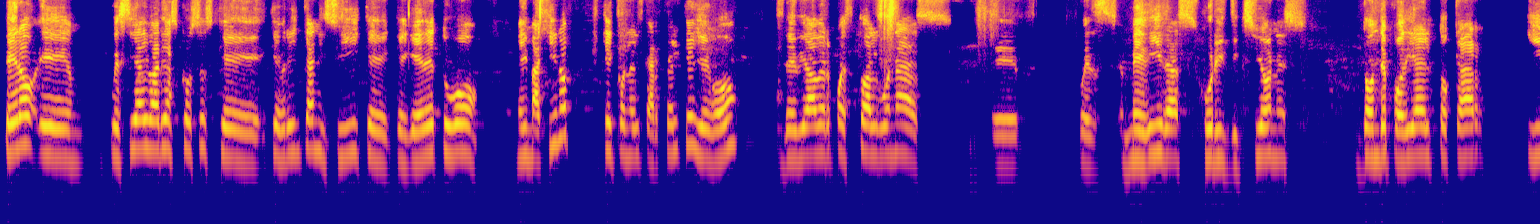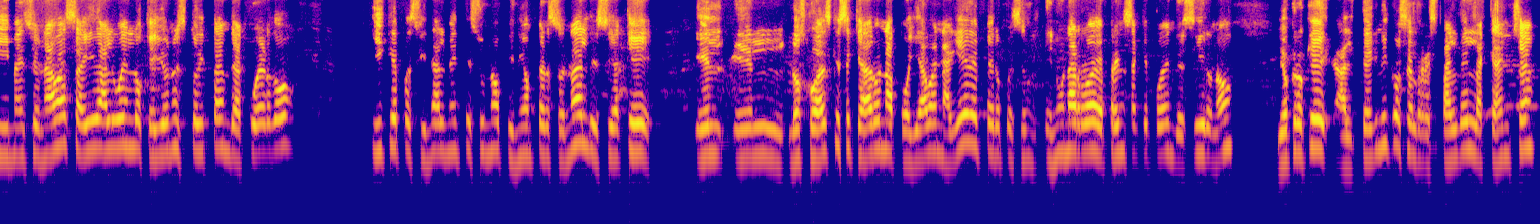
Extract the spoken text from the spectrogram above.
pero eh, pues sí hay varias cosas que, que brincan y sí, que, que Guede tuvo, me imagino que con el cartel que llegó debió haber puesto algunas eh, pues medidas, jurisdicciones donde podía él tocar. Y mencionabas ahí algo en lo que yo no estoy tan de acuerdo y que pues finalmente es una opinión personal. Decía que él, él, los jugadores que se quedaron apoyaban a Guede, pero pues en, una rueda de prensa, ¿qué pueden decir, no? Yo creo que al técnico se le respalda en la cancha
